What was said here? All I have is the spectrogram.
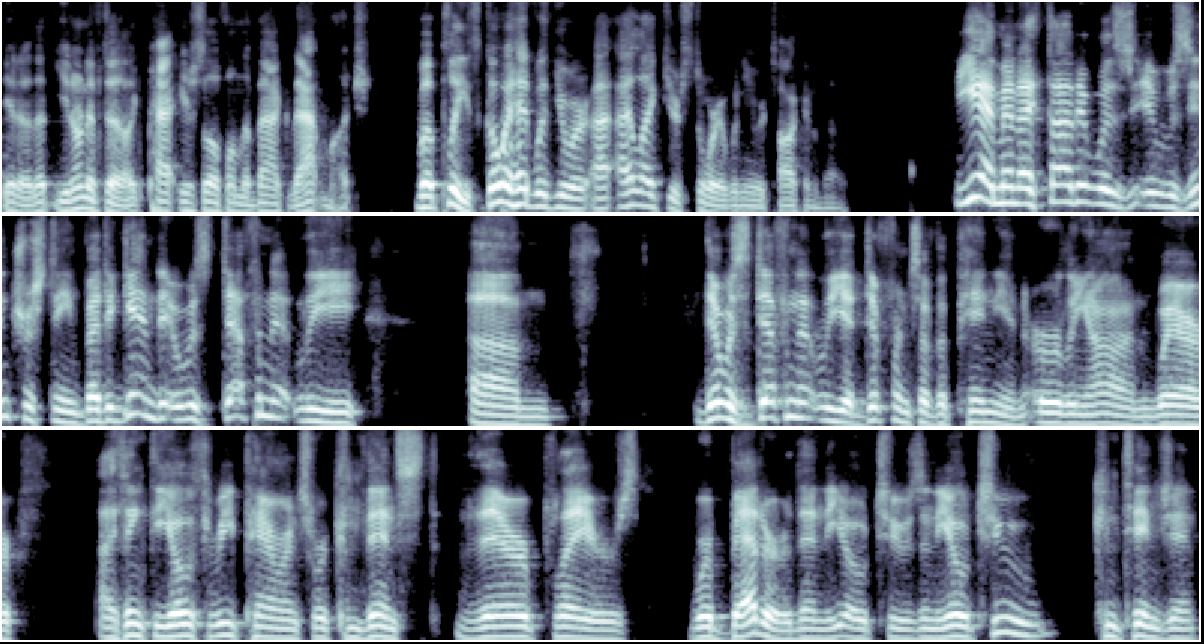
you know that you don't have to like pat yourself on the back that much. But please go ahead with your. I, I liked your story when you were talking about it. Yeah, I mean, I thought it was it was interesting, but again, it was definitely um, there was definitely a difference of opinion early on where I think the 03 parents were convinced their players were better than the 02s, and the 02 contingent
